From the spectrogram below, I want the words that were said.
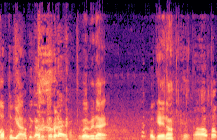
ครบทุกอย่างครับทุกอย่างจะเปิดไม่ได้เปิดไม่ได้ โอเคเนาะ ครับ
